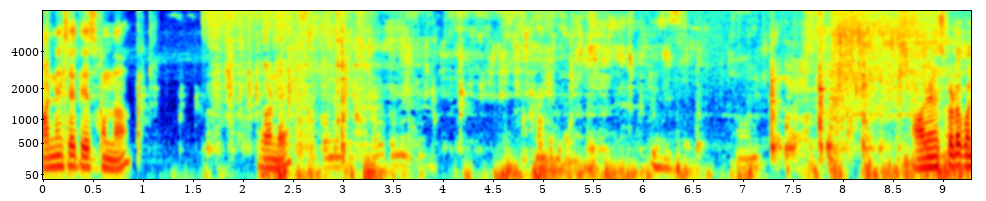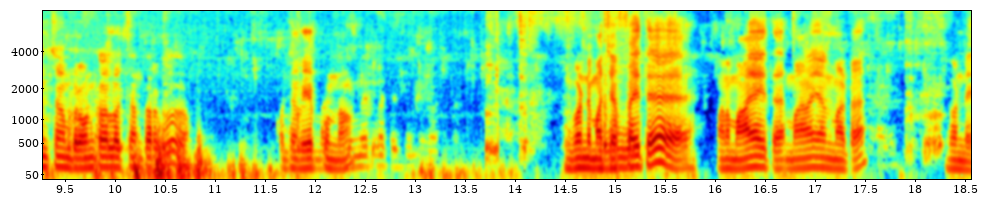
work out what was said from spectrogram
ఆనియన్స్ అయితే వేసుకుందాం. ఇవ్వండి ఆనియన్స్ కూడా కొంచెం బ్రౌన్ కలర్ వచ్చేంత వరకు కొంచెం వేపుకుందాం. ఇదిగోండి మా చెఫ్ అయితే మన మాయ అయితే మాయ అన్నమాట. ఇదిగోండి.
